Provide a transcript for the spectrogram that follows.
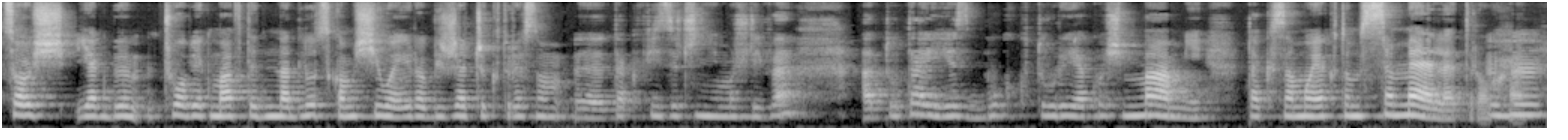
coś jakby człowiek ma wtedy nadludzką siłę i robi rzeczy, które są e, tak fizycznie niemożliwe, a tutaj jest Bóg, który jakoś mami, tak samo jak tą semelę trochę. Mhm.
